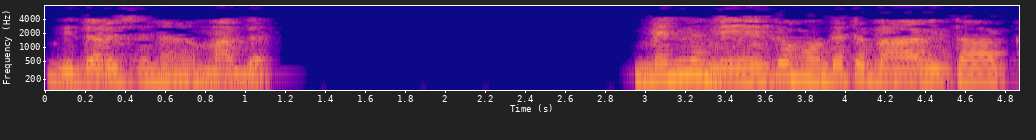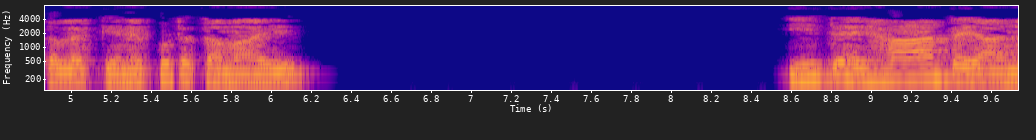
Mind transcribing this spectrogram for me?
විදර්ශනා මඟ. මෙන්න මේක හොඳට භාවිතා කළ කෙනෙකුට තමයි ඊට එහාට යන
